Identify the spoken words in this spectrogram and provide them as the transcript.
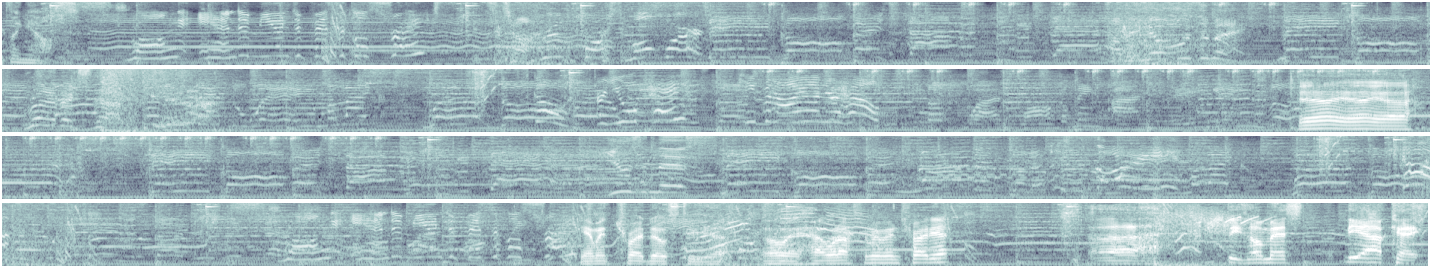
Something else. Strong and immune to physical strikes. It's time. Brute force won't work. Kamino Uzume! Ravage them! Skull, are you okay? Keep an eye on your health. Yeah, yeah, yeah. Yeah, I haven't tried those two yet. Oh wait, how what else have I haven't tried yet? Uh, please don't miss. Yeah, okay.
